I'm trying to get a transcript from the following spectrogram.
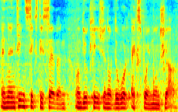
and 1967 on the occasion of the World Expo in Montreal.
